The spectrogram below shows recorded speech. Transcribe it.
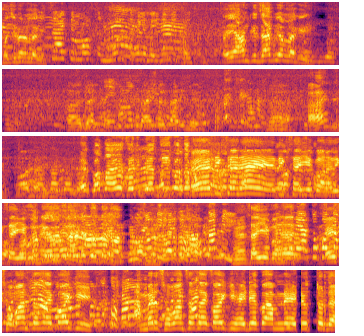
মজিবের লাগে? তাই এখন কি যাবি আর লাগে? কথা হয়ে কথা কোন তুই কি যাবি কথা হ্যাঁ চাইয়ে কোন হ্যাঁ। এই সোবান চাচাই কয় কি? আমের সোবান চাচাই কয় কি? হেইডে কয় আপনি হেইডে উত্তর দেন।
